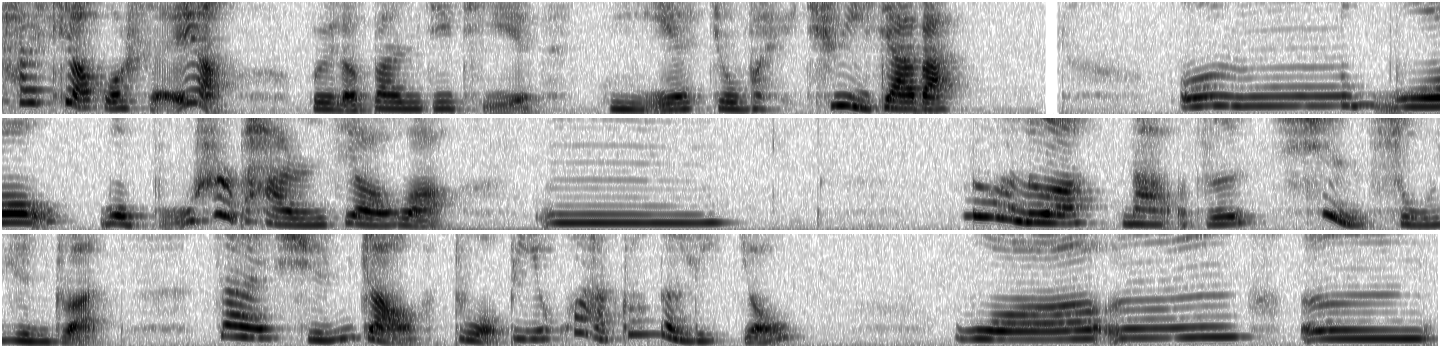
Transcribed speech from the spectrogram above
还笑话谁呀？为了班集体，你就委屈一下吧。嗯，我我不是怕人笑话。嗯，乐乐脑子迅速运转，在寻找躲避化妆的理由。我嗯嗯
